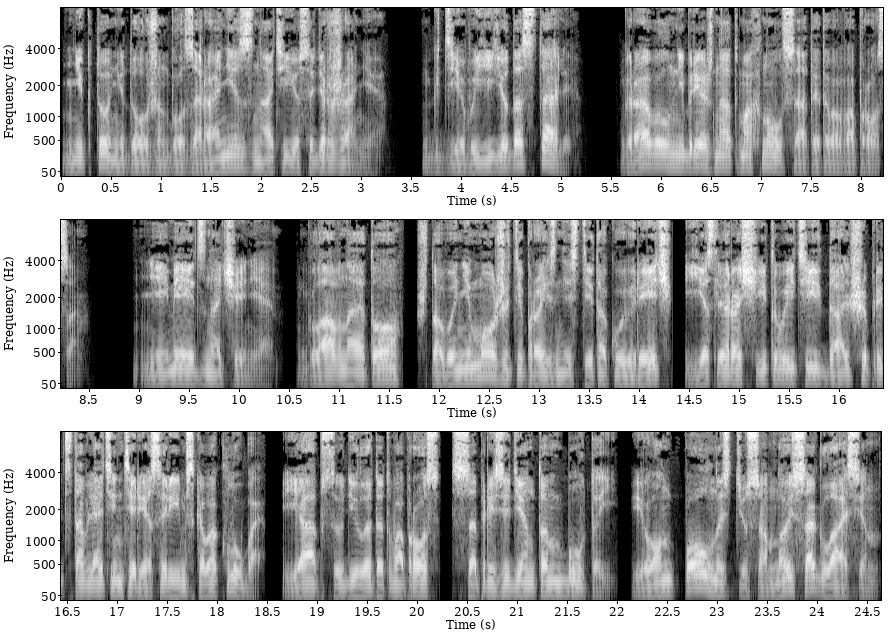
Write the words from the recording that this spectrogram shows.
Никто не должен был заранее знать ее содержание. «Где вы ее достали?» Гравел небрежно отмахнулся от этого вопроса. «Не имеет значения. Главное то, что вы не можете произнести такую речь, если рассчитываете и дальше представлять интересы римского клуба. Я обсудил этот вопрос с сопрезидентом Бутой, и он полностью со мной согласен.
